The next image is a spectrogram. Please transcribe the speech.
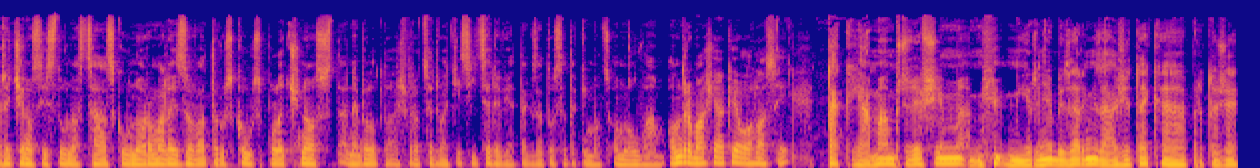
řečeno si s tou nadsázkou normalizovat ruskou společnost. Nebylo to až v roce 2009, tak za to se taky moc omlouvám. Ondro, máš nějaké ohlasy? Tak já mám především mírně bizarní zážitek, eh, protože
